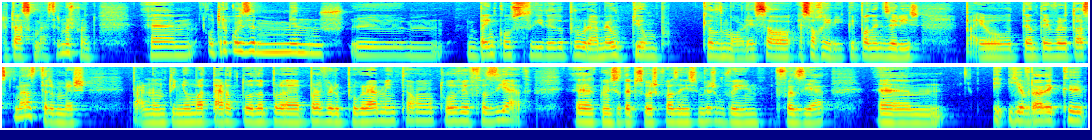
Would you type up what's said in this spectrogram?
do Taskmaster, mas pronto. Um, outra coisa menos um, bem conseguida do programa é o tempo que ele demora. É só, é só ridículo. E podem dizer isso. Pá, eu tentei ver o Taskmaster, mas pá, não tinha uma tarde toda para, para ver o programa, então estou a ver faseado. Uh, conheço até pessoas que fazem isso mesmo, veem faseado. Um, e, e, a verdade é que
